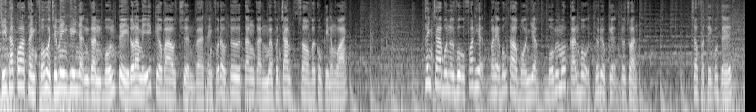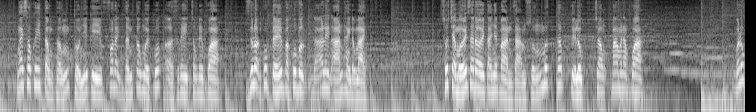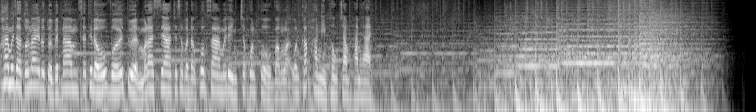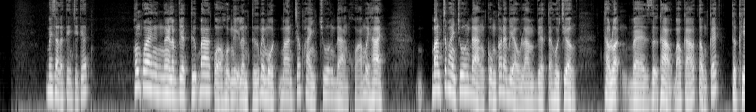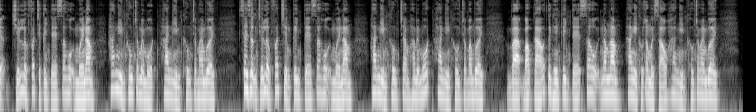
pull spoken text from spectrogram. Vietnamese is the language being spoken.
Chín tháng qua, thành phố Hồ Chí Minh ghi nhận gần 4 tỷ đô la Mỹ kiều bào chuyển về thành phố đầu tư tăng gần 10% so với cùng kỳ năm ngoái. Thanh tra Bộ Nội vụ phát hiện Bà Rịa Vũng Tàu bổ nhiệm 41 cán bộ thiếu điều kiện tiêu chuẩn. Trong phần tin quốc tế, ngay sau khi Tổng thống Thổ Nhĩ Kỳ phát lệnh tấn công người quốc ở Syria trong đêm qua, dư luận quốc tế và khu vực đã lên án hành động này. Số trẻ mới ra đời tại Nhật Bản giảm xuống mức thấp kỷ lục trong 30 năm qua. Vào lúc 20 giờ tối nay, đội tuyển Việt Nam sẽ thi đấu với tuyển Malaysia trên sân vận động quốc gia Mỹ Đình trong khuôn khổ vòng loại World Cup 2022. Bây giờ là tin chi tiết. Hôm qua, ngày làm việc thứ ba của hội nghị lần thứ 11 Ban chấp hành Trung Đảng khóa 12. Ban chấp hành Trung Đảng cùng các đại biểu làm việc tại hội trường thảo luận về dự thảo báo cáo tổng kết thực hiện chiến lược phát triển kinh tế xã hội 10 năm 2011-2020, xây dựng chiến lược phát triển kinh tế xã hội 10 năm 2021-2030 và báo cáo tình hình kinh tế xã hội 5 năm 2016-2020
